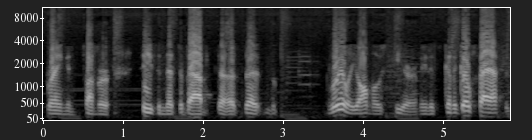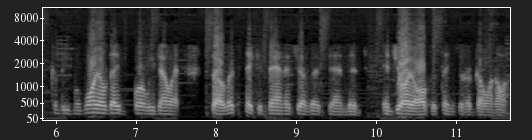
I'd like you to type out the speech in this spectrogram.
spring and summer season. That's about uh, the, really almost here. I mean, it's going to go fast. It's going to be Memorial Day before we know it. So let's take advantage of it and, and enjoy all the things that are going on.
